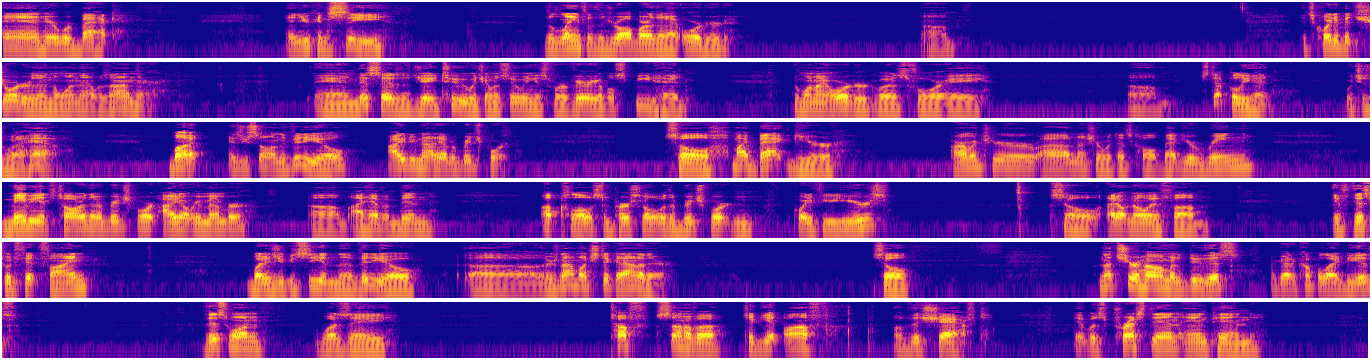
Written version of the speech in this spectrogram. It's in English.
And here we're back. And you can see the length of the drawbar that I ordered. Um, it's quite a bit shorter than the one that was on there. And this says a J2, which I'm assuming is for a variable speed head. The one I ordered was for a um, step pulley head, which is what I have. But as you saw in the video, I do not have a Bridgeport. So my back gear armature, uh, I'm not sure what that's called, back gear ring, maybe it's taller than a Bridgeport, I don't remember. Um, I haven't been up close and personal with a Bridgeport in quite a few years. So I don't know if um, if this would fit fine. But as you can see in the video, uh, there's not much sticking out of there. So, I'm not sure how I'm going to do this. I got a couple ideas. This one was a tough son of a to get off of this shaft. It was pressed in and pinned.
